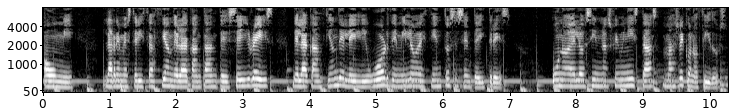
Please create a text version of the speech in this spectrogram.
Me, la remasterización de la cantante Say Grace de la canción de Lady Ward de 1963, uno de los himnos feministas más reconocidos.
